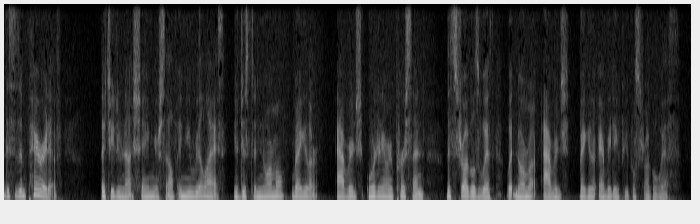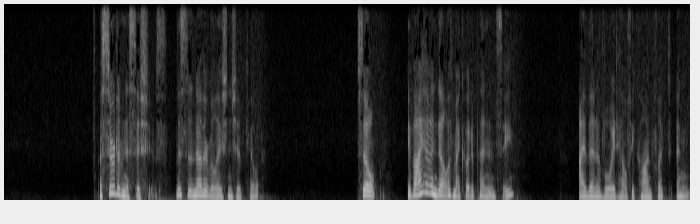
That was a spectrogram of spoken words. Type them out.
this is imperative that you do not shame yourself and you realize you're just a normal, regular, average, ordinary person that struggles with what normal, average, regular, everyday people struggle with. Assertiveness issues. This is another relationship killer. So, if I haven't dealt with my codependency, I then avoid healthy conflict and,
